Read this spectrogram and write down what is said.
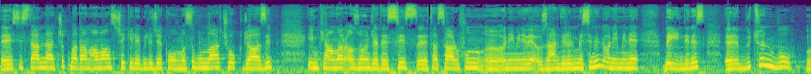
e, sistemden çıkmadan avans çekilebilecek olması bunlar çok cazip imkanlar. Az önce de siz e, tasarrufun e, önemini ve özendirilmesinin önemine değindiniz. E, bütün bu e,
